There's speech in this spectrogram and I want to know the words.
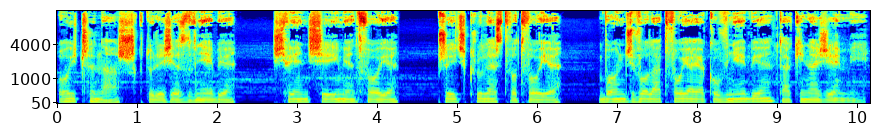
Ojcze nasz, któryś jest w niebie, święć się imię Twoje, przyjdź królestwo Twoje, bądź wola Twoja jako w niebie, tak i na ziemi.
